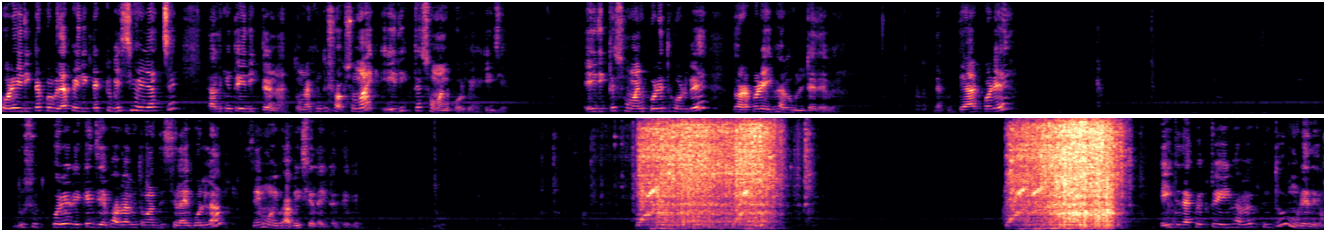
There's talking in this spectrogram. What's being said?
ধরে এই দিকটা করবে, দেখো এই দিকটা একটু বেশি হয়ে যাচ্ছে, তাহলে কিন্তু এই দিকটা না। তোমরা কিন্তু সবসময় এই দিকটা সমান করবে, এই যে। এই দিকটা সমান করে ধরবে, ধরার পরে এইভাবে উল্টে দেবে। দেখো, দেওয়ার পরে দুশুট করে রেখে যেভাবে আমি তোমাদের সেলাই বললাম সেম ওইভাবেই সেলাইটা দেবে। এইটা দেখো একটু এইভাবে কিন্তু মুড়ে দেব।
